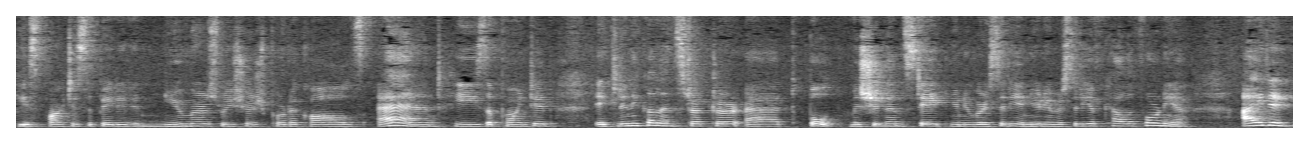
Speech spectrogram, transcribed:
He's participated in numerous research protocols and he's appointed a clinical instructor at both Michigan State University and University of California. I did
